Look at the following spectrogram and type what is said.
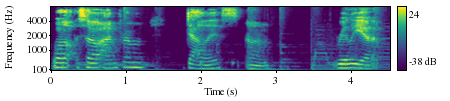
Well, so I'm from Dallas, um, really a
